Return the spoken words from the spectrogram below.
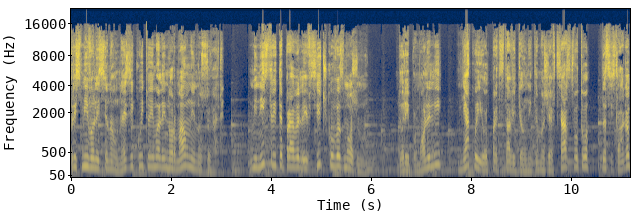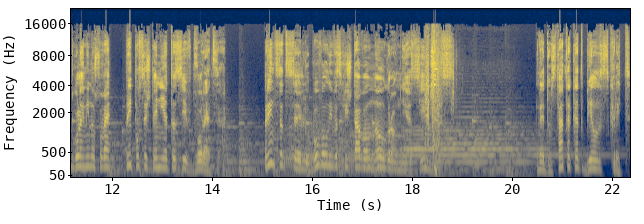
Присмивали се на онези, които имали нормални носове. Министрите правили всичко възможно. Дори помолили някои от представителните мъже в царството да си слагат големи носове при посещенията си в двореца. Принцът се е любовал и възхищавал на огромния си нос. Недостатъкът бил скрит.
